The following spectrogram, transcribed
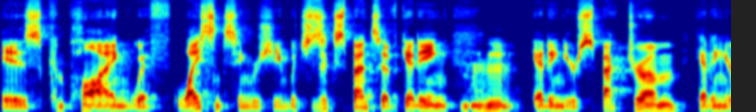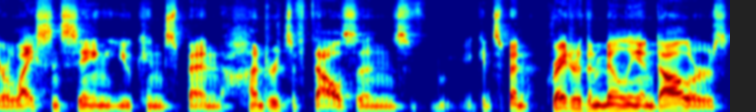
is complying with licensing regime which is expensive getting mm-hmm. getting your spectrum getting your licensing you can spend hundreds of thousands you could spend greater than a million dollars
